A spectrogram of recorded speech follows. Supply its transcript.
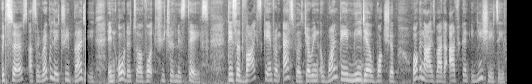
which serves as a regulatory body in order to avoid future mistakes. This advice came from experts during a one-day media workshop organized by the African Initiative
